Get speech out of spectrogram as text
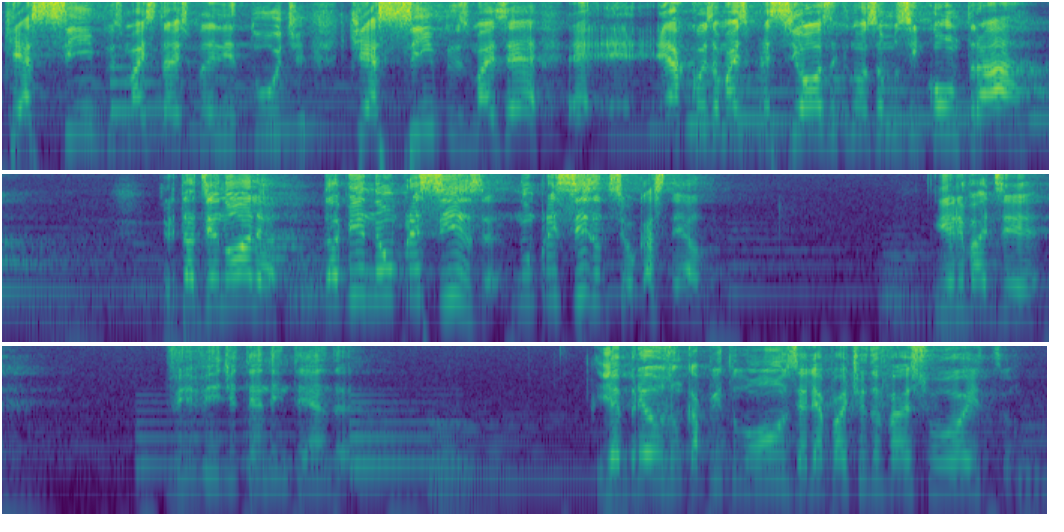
que é simples, mas traz plenitude, que é simples, mas é, é, é a coisa mais preciosa que nós vamos encontrar. Ele está dizendo: olha, Davi não precisa, não precisa do seu castelo. E ele vai dizer: vive de tenda em tenda. E Hebreus, no capítulo 11, ali a partir do verso 8.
